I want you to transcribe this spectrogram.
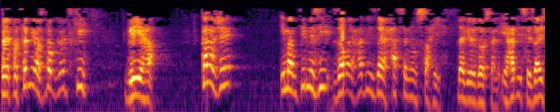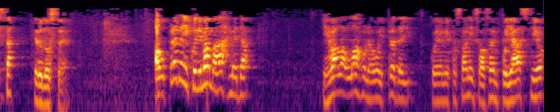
Pa je pocrnio zbog ljudskih grijeha. Kaže, imam Timizi za ovaj hadis da je Hasanun sahih, da je vjerodostojan. I hadis je zaista vjerodostojan. A u predaji kod imama Ahmeda, i hvala Allahu na ovoj predaji koju nam je poslanik sa osvijem pojasnio,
